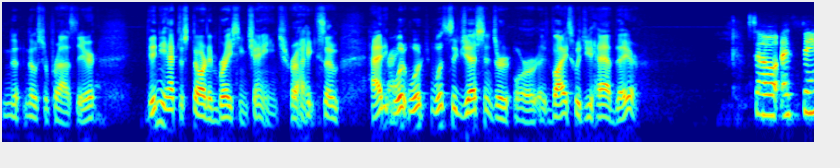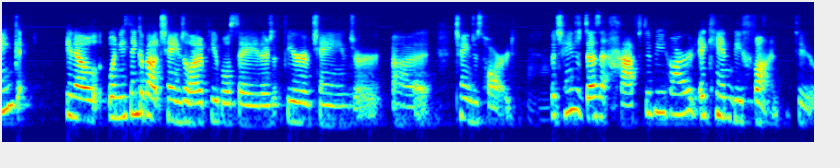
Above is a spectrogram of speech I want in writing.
no, no surprise there then you have to start embracing change, right? So, how do, right. what what what suggestions or, or advice would you have there? So, I think you know when you think about change, a lot of people say there's a fear of change or uh, change is hard, mm-hmm. but change doesn't have to be hard. It can be fun too.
